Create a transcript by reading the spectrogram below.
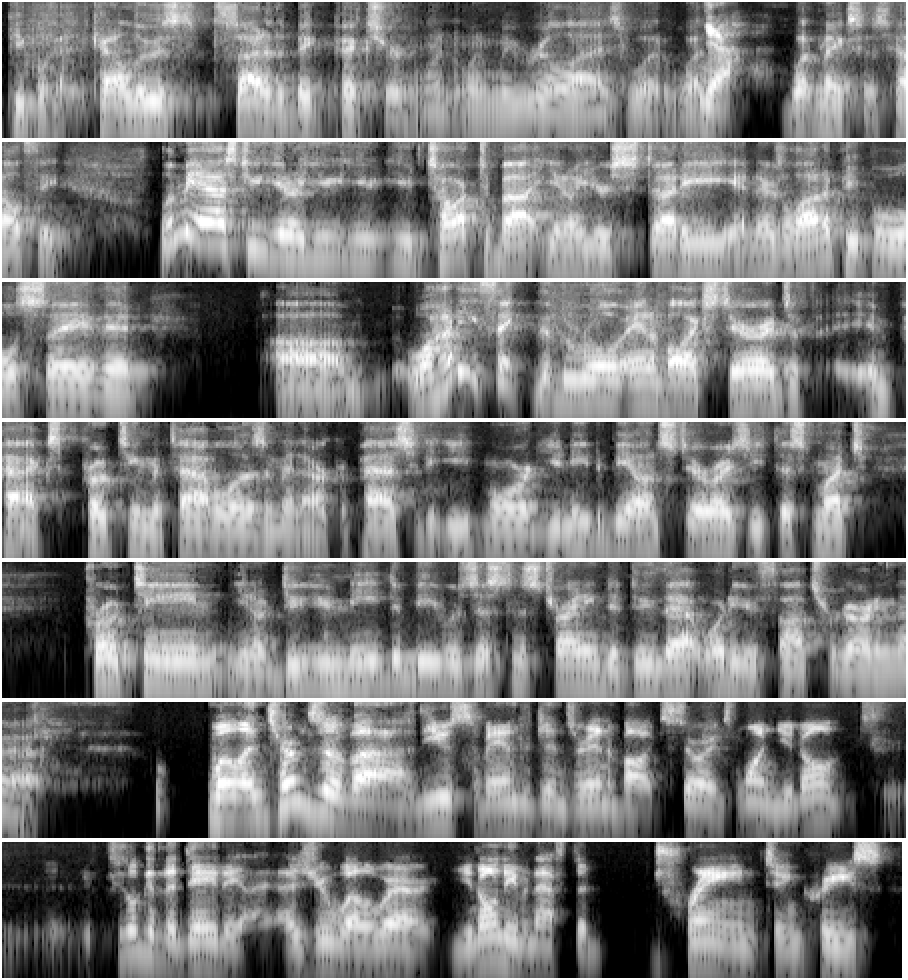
people kind of lose sight of the big picture when, when we realize what what yeah. what makes us healthy. Let me ask you, you know, you, you, you talked about, you know, your study and there's a lot of people will say that, um, well, how do you think that the role of anabolic steroids impacts protein metabolism and our capacity to eat more? Do you need to be on steroids, to eat this much protein? You know, do you need to be resistance training to do that? What are your thoughts regarding that? Well, in terms of uh, the use of androgens or anabolic steroids, one, you don't, if you look at the data, as you're well aware, you don't even have to train to increase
